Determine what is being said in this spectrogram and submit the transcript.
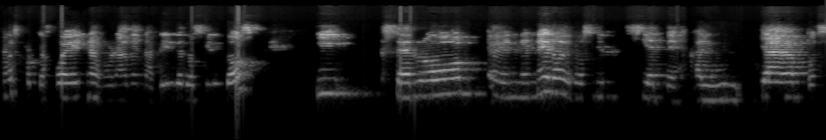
años porque fue inaugurada en abril de 2002 y cerró en enero de 2007, al, ya pues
